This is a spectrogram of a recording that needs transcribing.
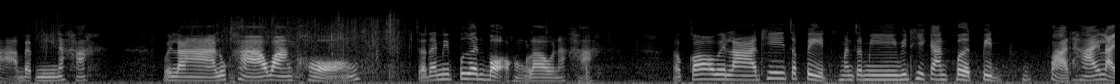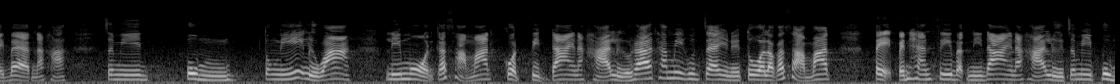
3 แบบนี้นะคะ เวลาลูกค้าวางของจะได้ไม่เปื้อนเบาะของเรานะคะ แล้วก็เวลาที่จะปิดมันจะมีวิธีการเปิดปิดฝาท้ายหลายแบบนะคะ จะมีปุ่มตรงนี้หรือว่ารีโมทก็สามารถกดปิดได้นะคะ หรือถ้าถ้ามีกุญแจอยู่ในตัวเราก็สามารถเตะเป็นแฮนด์ฟรีแบบนี้ได้นะคะ หรือจะมีปุ่ม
